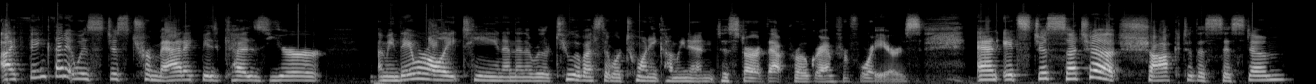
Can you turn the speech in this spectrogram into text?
I think that it was just traumatic because you're. I mean, they were all 18, and then there were two of us that were 20 coming in to start that program for four years. And it's just such a shock to the system.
